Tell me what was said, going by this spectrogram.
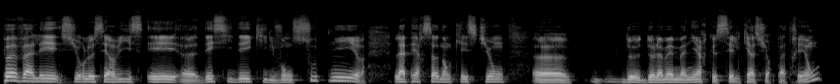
peuvent aller sur le service et euh, décider qu'ils vont soutenir la personne en question euh, de la même manière que c'est le cas sur Patreon.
